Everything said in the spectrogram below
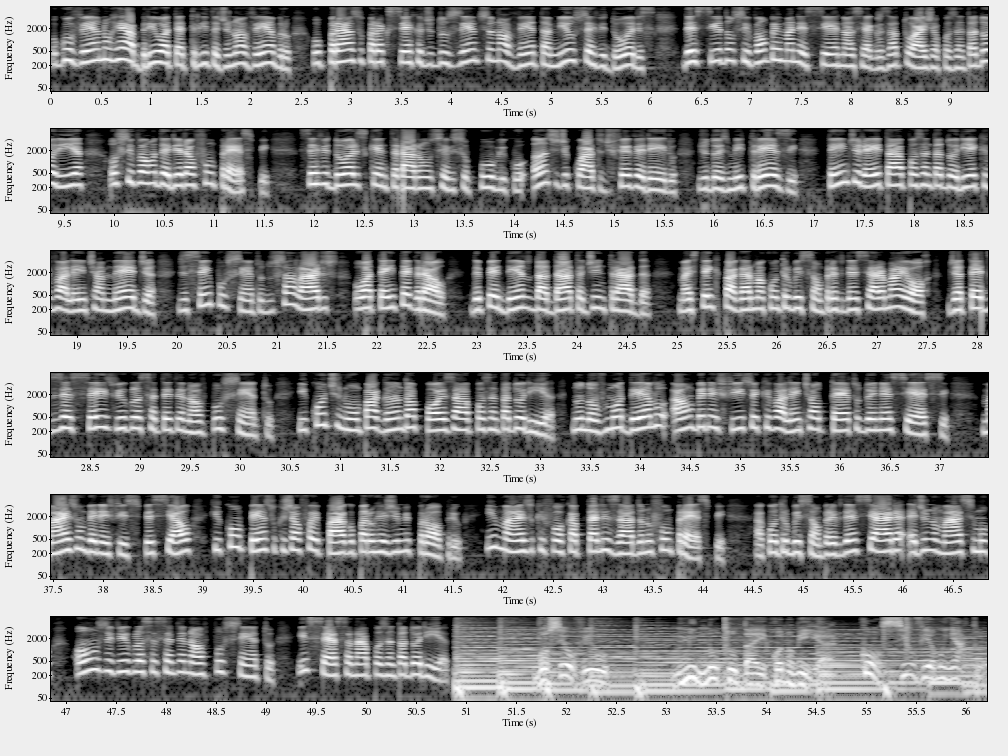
O governo reabriu até 30 de novembro o prazo para que cerca de 290 mil servidores decidam se vão permanecer nas regras atuais de aposentadoria ou se vão aderir ao FUNPRESP. Servidores que entraram no serviço público antes de 4 de fevereiro de 2013 têm direito à aposentadoria equivalente à média de 100% dos salários ou até integral, dependendo da data de entrada, mas tem que pagar uma contribuição previdenciária maior, de até 16,79%, e continuam pagando após a aposentadoria. No novo modelo, há um benefício equivalente ao teto do INSS, mais um benefício especial que compensa o que já foi pago para o regime próprio e mais o que for capitalizado no FUNPRESP. A contribuição previdenciária é de no máximo 11,69% e cessa na aposentadoria. Você ouviu Minuto da Economia, com Silvia Munhato.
